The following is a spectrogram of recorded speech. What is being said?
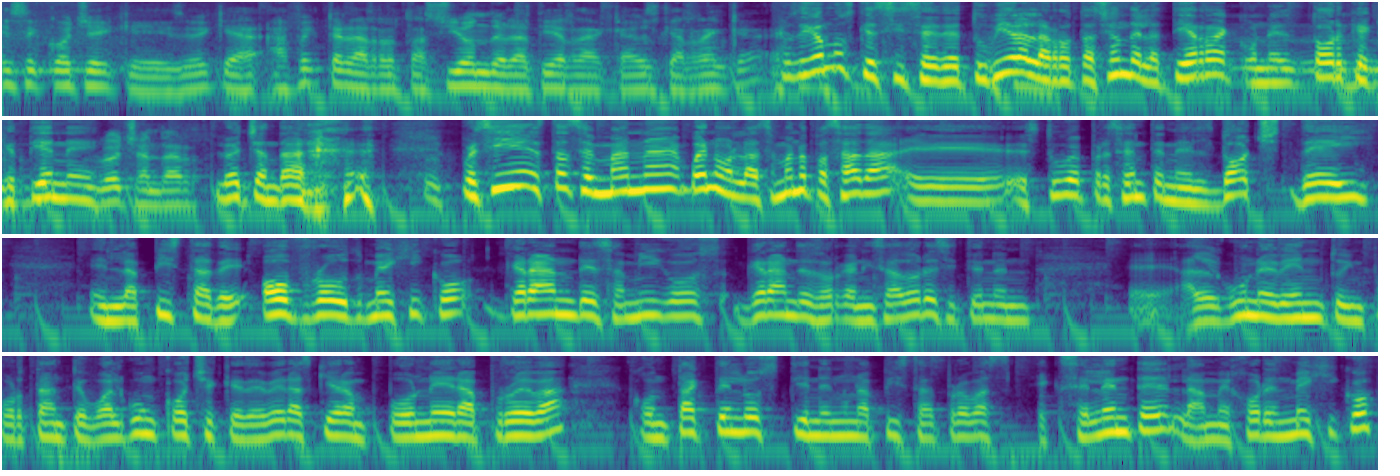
Ese coche que se ve que afecta la rotación de la Tierra cada vez que arranca. Pues digamos que si se detuviera la rotación de la Tierra con el torque que tiene, Lo echa a andar. lo echa a andar. Pues sí, esta semana, bueno, la semana pasada eh, estuve presente en el Dodge Day en la pista de Off-Road México. Grandes amigos, grandes organizadores. Si tienen eh, algún evento importante o algún coche que de veras quieran poner a prueba, contáctenlos. Tienen una pista de pruebas excelente, la mejor en México.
